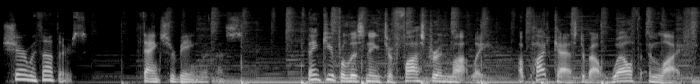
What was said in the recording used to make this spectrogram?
share with others. Thanks for being with us. Thank you for listening to Foster and Motley, a podcast about wealth and life.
